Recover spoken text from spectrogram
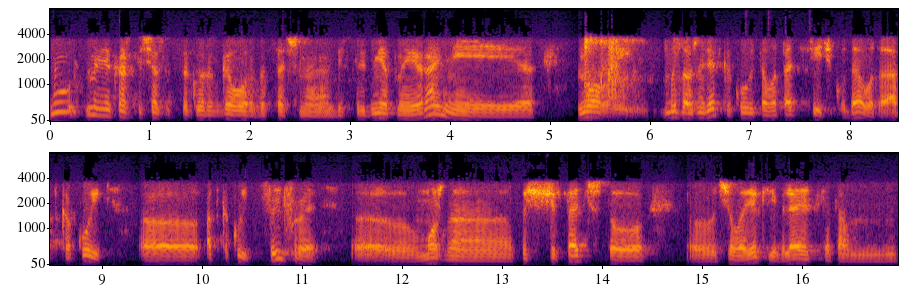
Ну, мне кажется, сейчас это такой разговор достаточно беспредметный и ранний. Но мы должны взять какую-то вот отсечку, да, вот от какой, э, от какой цифры э, можно посчитать, что э, человек является там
